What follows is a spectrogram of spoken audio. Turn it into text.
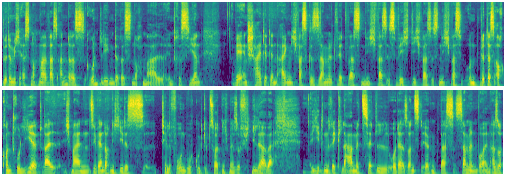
würde mich erst noch mal was anderes, grundlegenderes noch mal interessieren. Wer entscheidet denn eigentlich, was gesammelt wird, was nicht? Was ist wichtig, was ist nicht? Was, und wird das auch kontrolliert? Weil ich meine, Sie werden doch nicht jedes Telefonbuch, gut, gibt es heute nicht mehr so viele, aber jeden Reklamezettel oder sonst irgendwas sammeln wollen. Also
